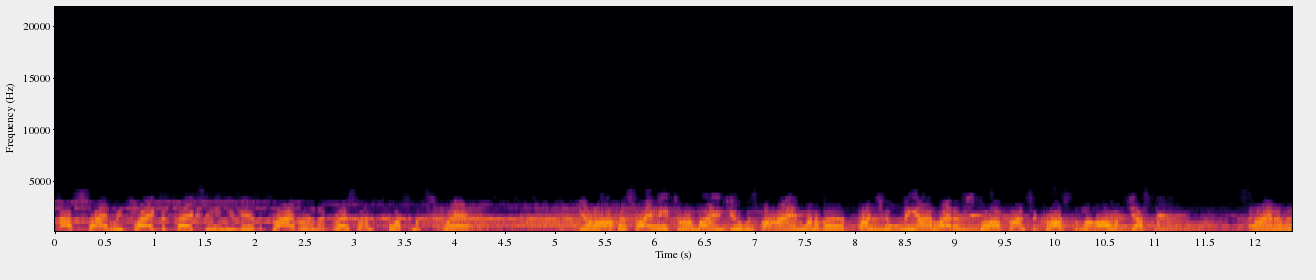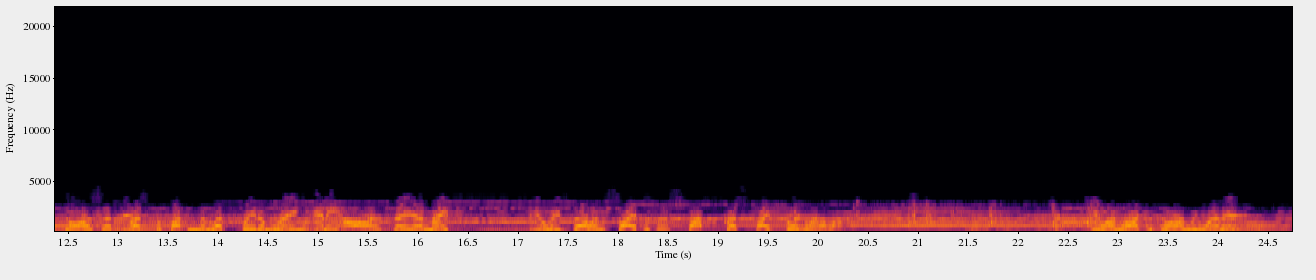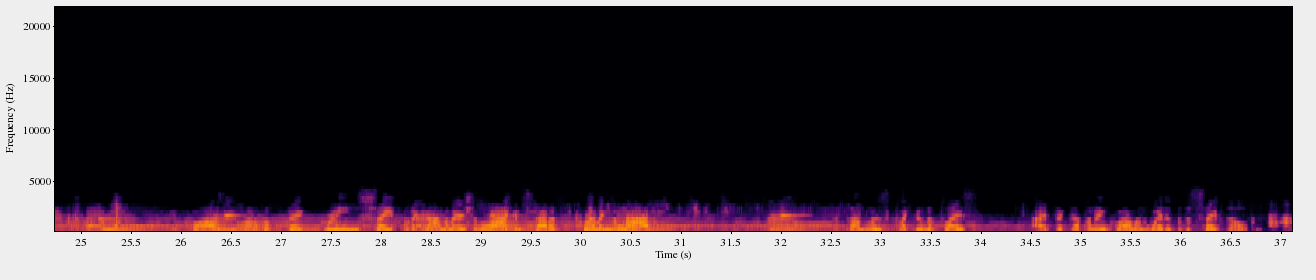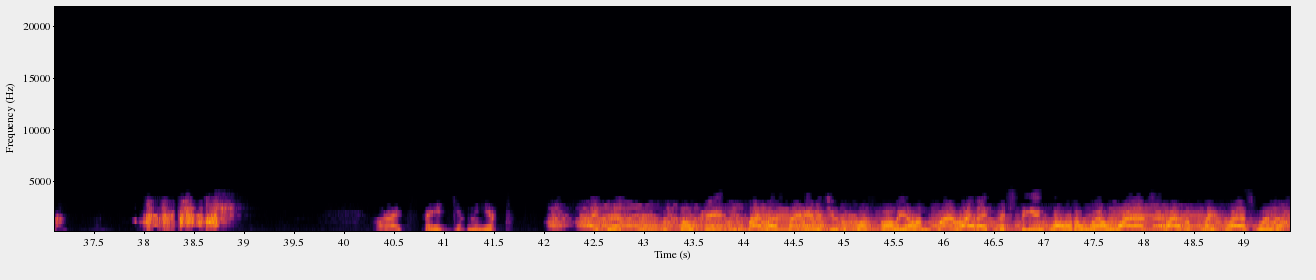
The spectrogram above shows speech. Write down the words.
Outside, we flagged the taxi and you gave the driver an address on Portsmouth Square. Your office, I hate to remind you, was behind one of a bunch of neon lighted storefronts across from the Hall of Justice. The sign on the door said, press the button and let freedom ring any hour, day or night. The only bell in sight was a stop press type burglar alarm. You unlocked the door and we went in. You paused in front of a big green safe with a combination lock and started twirling the knob. The tumblers clicked into place. I picked up an inkwell and waited for the safe to open. All right, Spade, give me it. I did, with both hands. With my left, I handed you the portfolio, and with my right, I pitched the inkwell at a well-wired slab of plate glass window.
